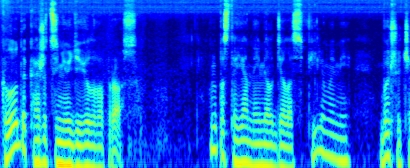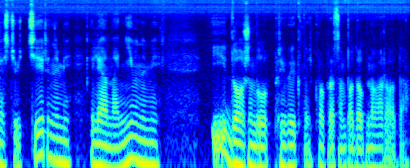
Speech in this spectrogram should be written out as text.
Клода, кажется, не удивил вопрос. Он постоянно имел дело с фильмами, большей частью утерянными или анонимными, и должен был привыкнуть к вопросам подобного рода.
